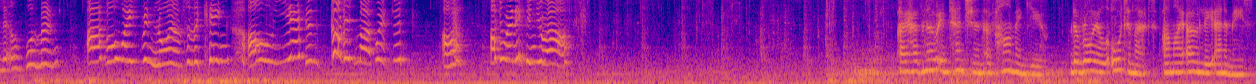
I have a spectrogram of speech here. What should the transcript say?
little woman. I've always been loyal to the king. Oh, yes, as God is my witness. I'll, I'll do anything you ask. I have no intention of harming you. The royal automats are my only enemies.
